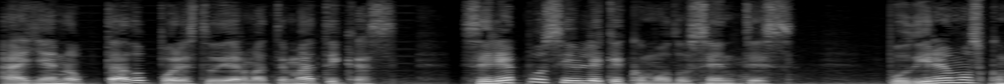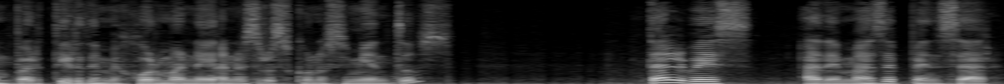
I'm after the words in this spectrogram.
hayan optado por estudiar matemáticas. ¿Sería posible que como docentes pudiéramos compartir de mejor manera nuestros conocimientos? Tal vez, además de pensar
